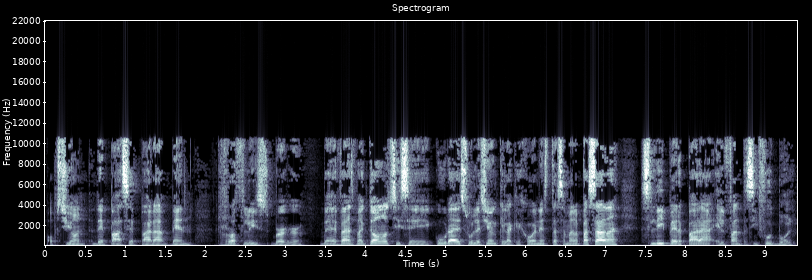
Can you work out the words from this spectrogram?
opción de pase para Ben Roethlisberger. Vance McDonald, si se cura de su lesión que la quejó en esta semana pasada, sleeper para el fantasy football.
